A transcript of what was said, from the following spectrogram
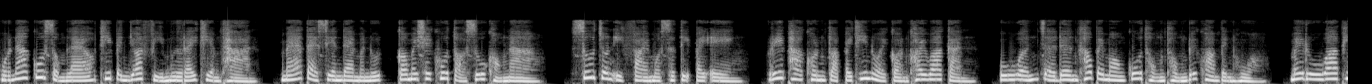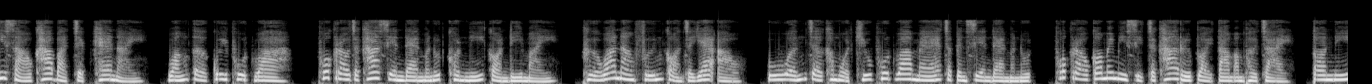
หัวหน้ากู้สมแล้วที่เป็นยอดฝีมือไร้เทียมทาน แม้แต่เซียนแดนมนุษย์ก็ไม่ใช่คู่ต่อสู้ของนาง สู้จนอีกฝ่ายหมดสติไปเอง รีบพาคนกลับไปที่หน่วยก่อนค่อยว่ากัน อูเวินเจอเดินเข้าไปมองกู้ถงถงด้วยความเป็นห่วง ไม่รู้ว่าพี่สาวข้าบาดเจ็บแค่ไหน หวังเตอกุ้ยพูดว่า พวกเราจะฆ่าเซียนแดนมนุษย์คนนี้ก่อนดีไหม เผื่อว่านางฟื้นก่อนจะแย่เอา อูเวินเจอขมวดคิ้วพูดว่าแม้จะเป็นเซียนแดนมนุษย์ พวกเราก็ไม่มีสิทธิ์จะฆ่าหรือปล่อยตามอำเภอใจ ตอนนี้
